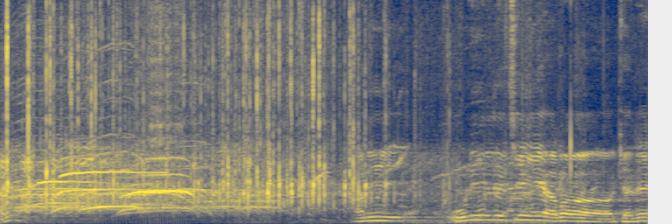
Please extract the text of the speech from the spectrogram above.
है? अनि उनीले चाहिँ अब के अरे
